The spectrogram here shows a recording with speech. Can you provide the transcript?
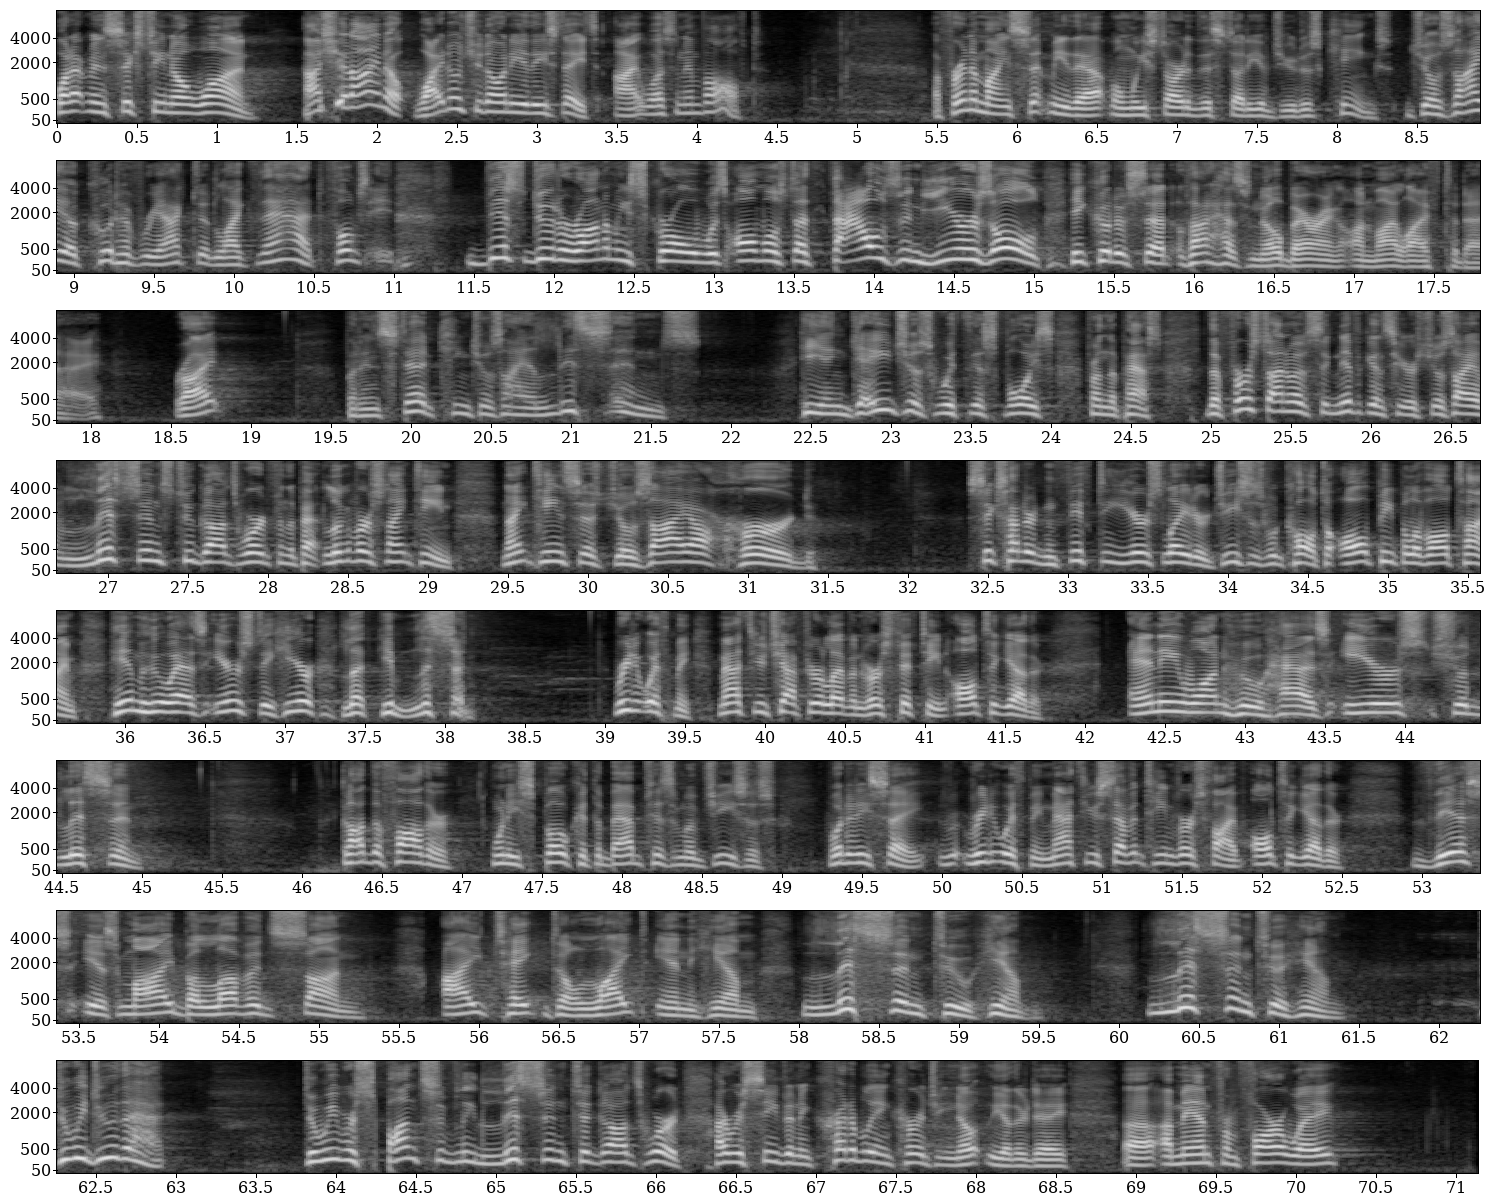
What happened in 1601? How should I know? Why don't you know any of these dates? I wasn't involved. A friend of mine sent me that when we started this study of Judah's kings. Josiah could have reacted like that. Folks, this Deuteronomy scroll was almost a thousand years old. He could have said, That has no bearing on my life today right? But instead, King Josiah listens. He engages with this voice from the past. The first item of significance here is Josiah listens to God's word from the past. Look at verse 19. 19 says, Josiah heard. 650 years later, Jesus would call to all people of all time, Him who has ears to hear, let him listen. Read it with me. Matthew chapter 11, verse 15, all together. Anyone who has ears should listen. God the Father when he spoke at the baptism of Jesus. What did he say? Read it with me. Matthew 17, verse 5, all together. This is my beloved Son. I take delight in him. Listen to him. Listen to him. Do we do that? Do we responsively listen to God's word? I received an incredibly encouraging note the other day. Uh, a man from far away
